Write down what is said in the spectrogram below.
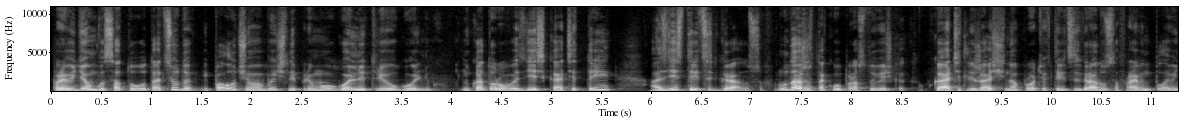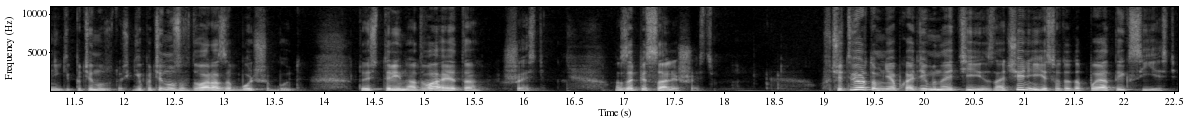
Проведем высоту вот отсюда и получим обычный прямоугольный треугольник, у которого здесь катет 3, а здесь 30 градусов. Ну, даже такую простую вещь, как катет, лежащий напротив 30 градусов, равен половине гипотенузы. То есть гипотенуза в два раза больше будет. То есть 3 на 2 это 6. Записали 6. В четвертом необходимо найти значение, если вот это p от x есть.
